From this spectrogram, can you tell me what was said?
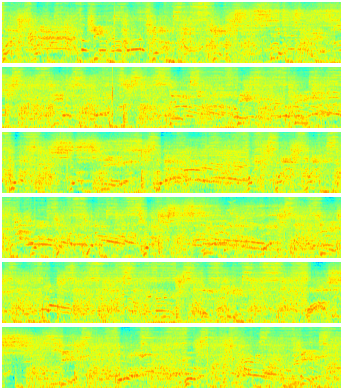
what? Yeah, yeah, yeah. Yeah, stick, stick, stick, yeah, yeah, yeah. What, what, what? Yeah, yeah. Let's get it. Wallace. Yeah. Uh, uh, yeah.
